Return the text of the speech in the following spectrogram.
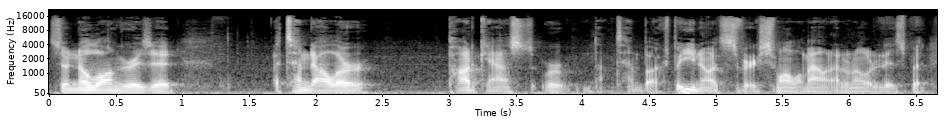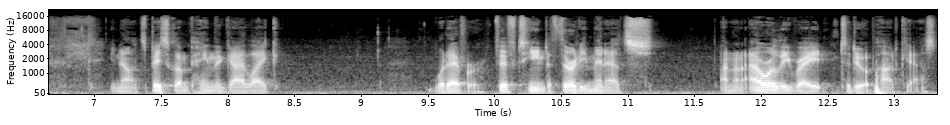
So no longer is it a $10 podcast or not 10 bucks, but you know, it's a very small amount. I don't know what it is, but you know, it's basically I'm paying the guy like whatever, 15 to 30 minutes on an hourly rate to do a podcast,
